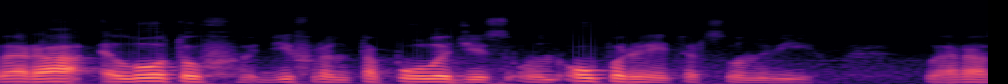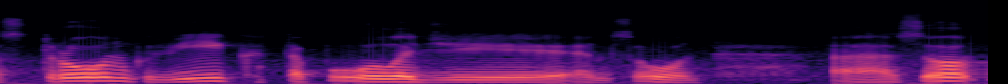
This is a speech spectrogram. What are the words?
There are a lot of different topologies on operators on V. There are strong, weak topology, and so on. Uh, so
